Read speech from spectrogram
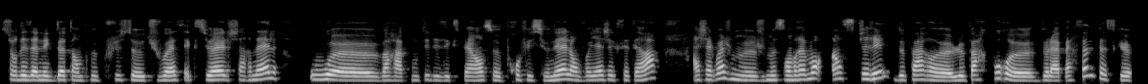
sur des anecdotes un peu plus, euh, tu vois, sexuelles, charnelles, ou va raconter des expériences professionnelles en voyage, etc. À chaque fois, je me, je me sens vraiment inspirée de par le parcours de la personne parce que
